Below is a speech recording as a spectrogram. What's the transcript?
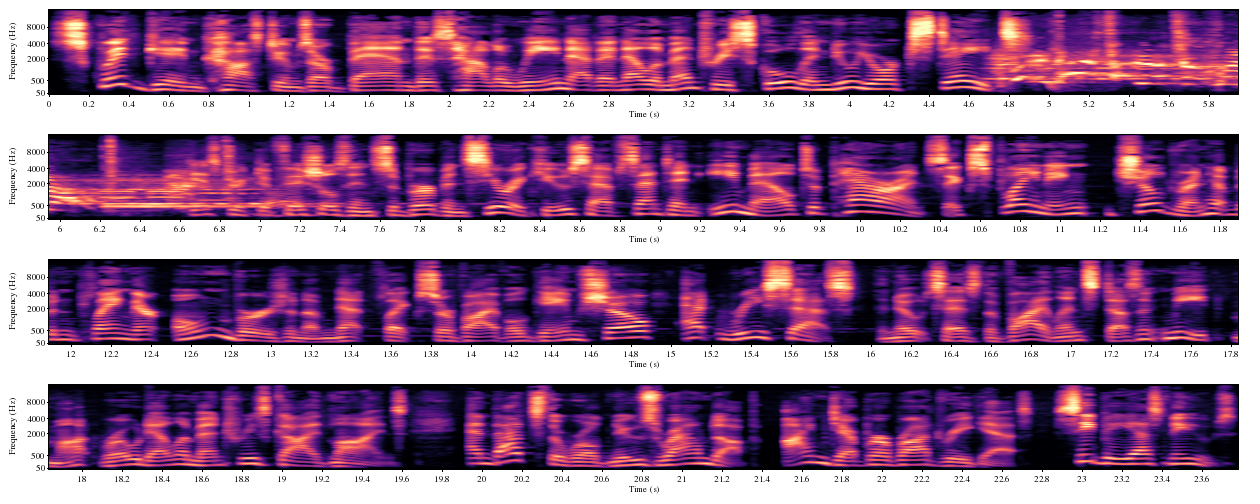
Squid Game costumes are banned this Halloween at an elementary school in New York State. District officials in suburban Syracuse have sent an email to parents explaining children have been playing their own version of Netflix survival game show at recess. The note says the violence doesn't meet Mott Road Elementary's guidelines. And that's the World News Roundup. I'm Deborah Rodriguez, CBS News.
